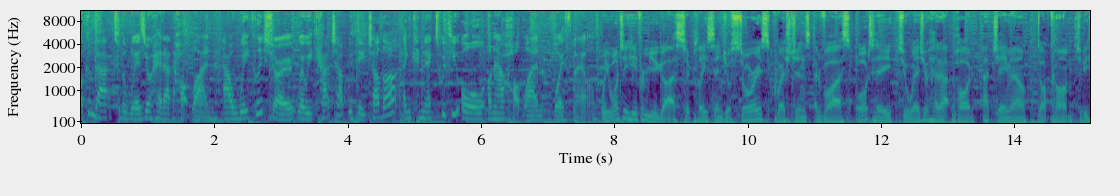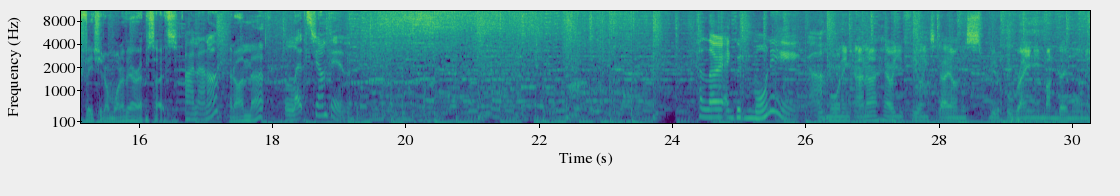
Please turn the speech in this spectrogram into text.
Welcome back to the Where's Your Head At hotline, our weekly show where we catch up with each other and connect with you all on our hotline voicemail. We want to hear from you guys, so please send your stories, questions, advice, or tea to where's your head at pod at gmail.com to be featured on one of our episodes. I'm Anna. And I'm Matt. Let's jump in. Hello and good morning. Good morning, Anna. How are you feeling today on this beautiful rainy Monday morning?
